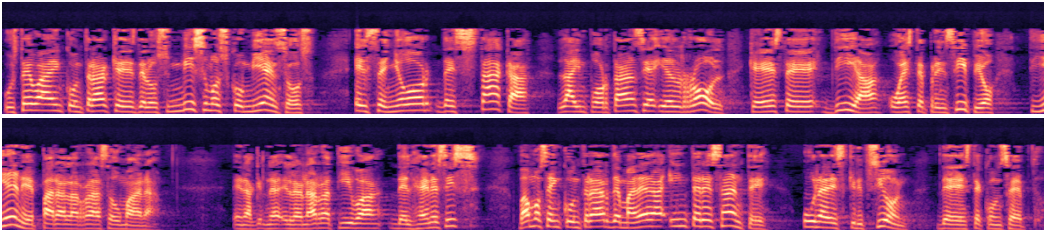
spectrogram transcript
usted va a encontrar que desde los mismos comienzos el Señor destaca la importancia y el rol que este día o este principio tiene para la raza humana. En la, narrativa del Génesis vamos a encontrar de manera interesante una descripción de este concepto.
